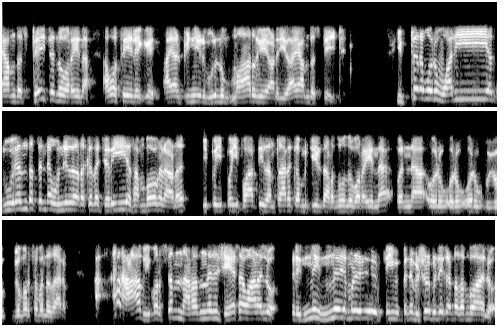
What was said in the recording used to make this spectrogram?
ആം ദ സ്റ്റേറ്റ് എന്ന് പറയുന്ന അവസ്ഥയിലേക്ക് അയാൾ പിന്നീട് വീണ്ടും മാറുകയാണ് ചെയ്തത്. ആം ദ സ്റ്റേറ്റ് ഇത്തരം ഒരു വലിയ ദുരന്തത്തിന്റെ മുന്നിൽ നടക്കുന്ന ചെറിയ സംഭവങ്ങളാണ് ഇപ്പൊ ഇപ്പൊ ഈ പാർട്ടി സംസ്ഥാന കമ്മിറ്റിയിൽ നടന്നു എന്ന് പറയുന്ന പിന്നെ ഒരു ഒരു ഒരു വി- വിമർശം എന്ന താരം ആ വിമർശം നടന്നതിന് ശേഷമാണല്ലോ ഇന്ന് ഇന്ന് നമ്മൾ ടി വി പിന്നെ വിഷ്വൽ മീഡിയ കണ്ട സംഭവമാണല്ലോ.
